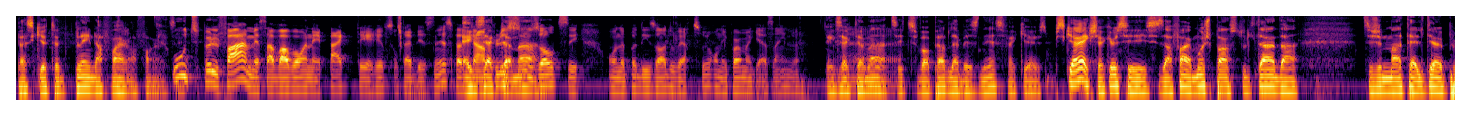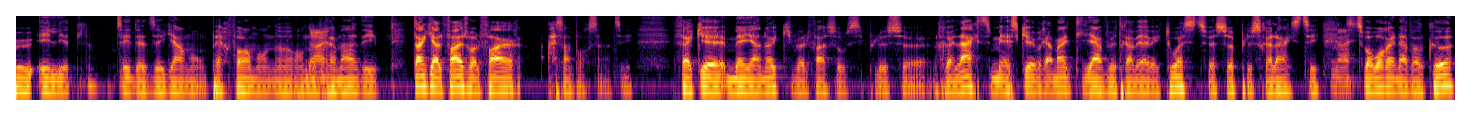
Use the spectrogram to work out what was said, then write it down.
parce que tu as plein d'affaires à faire. Ou tu peux le faire, mais ça va avoir un impact terrible sur ta business parce qu'en plus, nous autres, on n'a pas des heures d'ouverture, on n'est pas un magasin. Là. Exactement. Euh, tu vas perdre la business. Fait que, puis c'est correct, chacun ses, ses affaires. Moi, je pense tout le temps dans. J'ai une mentalité un peu élite. Là, de dire, regarde, on performe, on a, on a vraiment des. Tant qu'à le faire, je vais le faire à 100%. Fait que, mais il y en a qui veulent faire ça aussi plus euh, relax. Mais est-ce que vraiment le client veut travailler avec toi si tu fais ça plus relax? Si tu vas voir un avocat,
